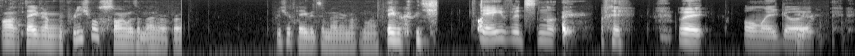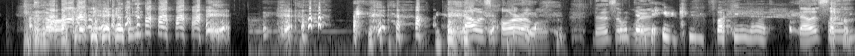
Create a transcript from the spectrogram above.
Oh, David, I'm pretty sure Soren was a murderer, bro. Pretty sure David's a murderer, not gonna lie. David, could you... David's not. Wait. Oh my god. I don't know. that was horrible. That was the God damn, worst. David, fucking not? That was so.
